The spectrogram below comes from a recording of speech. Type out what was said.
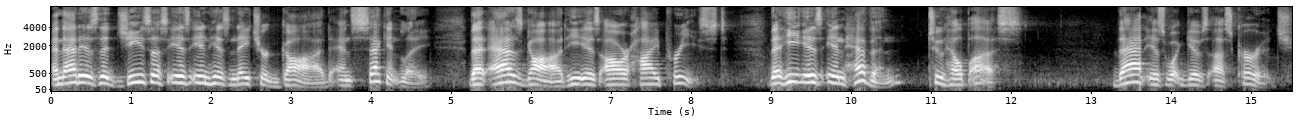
And that is that Jesus is in his nature God. And secondly, that as God, he is our high priest that He is in heaven to help us. That is what gives us courage.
